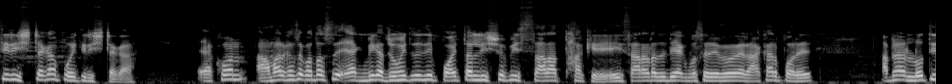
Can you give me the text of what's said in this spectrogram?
তিরিশ টাকা, পঁয়ত্রিশ টাকা। এখন আমার কাছে কথা হচ্ছে এক বিঘা জমিতে যদি পঁয়তাল্লিশশো পিস চারা থাকে, এই চারাটা যদি এক বছর এভাবে রাখার পরে আপনার লতি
